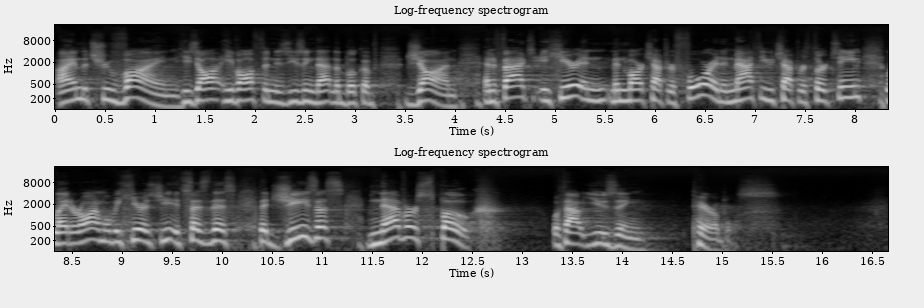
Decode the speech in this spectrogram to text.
I am the true vine. He's, he often is using that in the book of John. And in fact, here in, in Mark chapter 4 and in Matthew chapter 13, later on, what we hear is it says this that Jesus never spoke without using parables.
